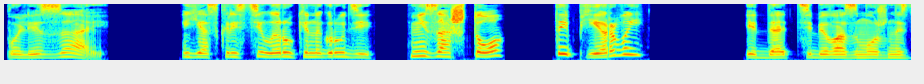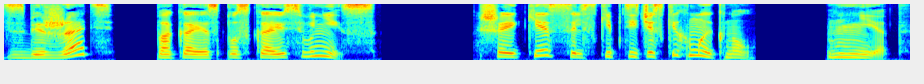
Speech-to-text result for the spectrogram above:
«Полезай!» Я скрестила руки на груди. «Ни за что! Ты первый!» «И дать тебе возможность сбежать, пока я спускаюсь вниз?» Шей Кессель скептически хмыкнул. «Нет,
